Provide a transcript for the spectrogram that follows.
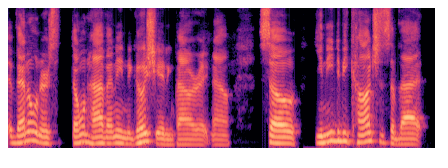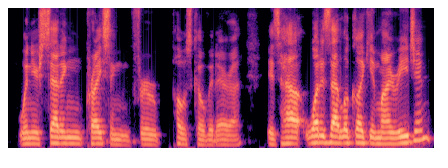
event owners don't have any negotiating power right now. So you need to be conscious of that when you're setting pricing for post COVID era. Is how what does that look like in my region?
